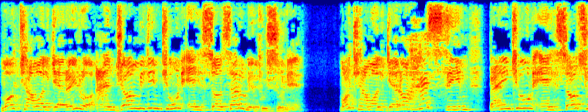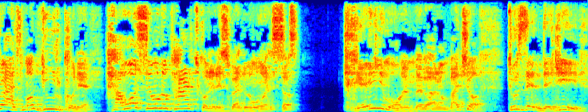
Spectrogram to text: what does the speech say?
ما کمالگرایی رو انجام میدیم که اون احساسه رو بپوشونه. ما کمالگرا هستیم برای اینکه اون احساس رو از ما دور کنه. حواسمون رو پرت کنه نسبت به اون احساس. خیلی مهمه برام. بچه تو زندگی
